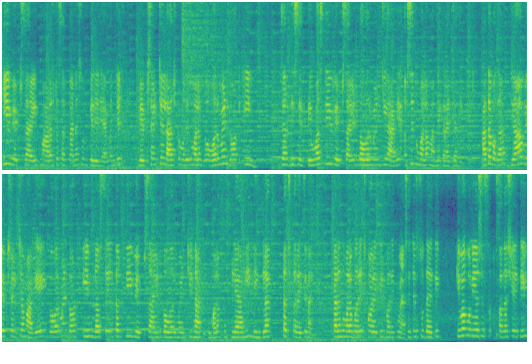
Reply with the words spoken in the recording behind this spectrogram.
ही वेबसाईट महाराष्ट्र सरकारने सुरू केलेली आहे. म्हणजे वेबसाईटच्या लास्टमध्ये तुम्हाला गव्हर्नमेंट डॉट इन जर दिसेल तेव्हाच ती वेबसाईट गव्हर्नमेंटची आहे असे तुम्हाला मान्य करायचे आहे. आता बघा ज्या वेबसाईटच्या मागे गव्हर्नमेंट डॉट इन नसेल तर ती वेबसाईट गव्हर्नमेंटची नाही. तुम्हाला कुठल्याही लिंकला टच करायचे नाही. कारण तुम्हाला बरेच कॉल येतील बरेच मेसेजेस सुद्धा येतील. किंवा कोणी असे सदस्य येतील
